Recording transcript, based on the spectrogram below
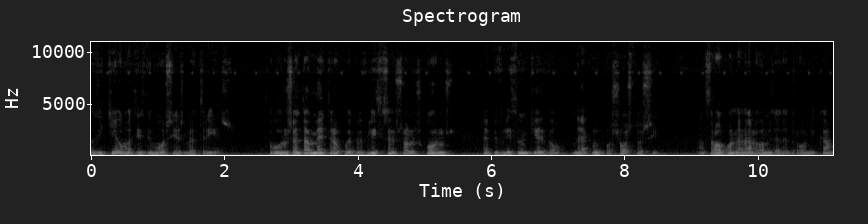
το δικαίωμα της δημόσιας λατρείας. Θα μπορούσαν τα μέτρα που επευλήθησαν σε όλους τους χώρους να επιβληθούν και εδώ, να έχουμε ποσόστοση ανθρώπων ανάλογα με τα τετραγωνικά,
